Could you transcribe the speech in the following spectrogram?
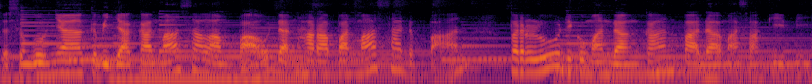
sesungguhnya kebijakan masa lampau dan harapan masa depan perlu dikumandangkan pada masa kini.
